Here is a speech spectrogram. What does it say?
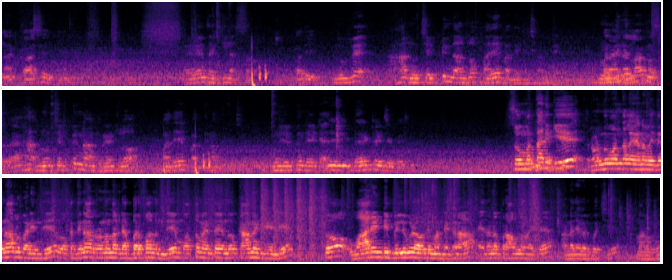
నాకు కాస్ట్ నేనేం తగ్గిలే అసలు పది నువ్వే? ఆహా నువ్వు చెప్పిన దాంట్లో పదే పదే అంతే నువ్వు దినాలు చెప్పిన నాకు రేట్లో పదే పది దినాలు తగ్గించావు. నువ్వు చెప్పిన రేట్ డైరెక్ట్ రేట్ చెప్పేసి. సో మొత్తానికి రెండు వందల ఎనభై దినార్లు పడింది. ఒక దినార్ రెండు వందల డెబ్బై రూపాయలు ఉంది. మొత్తం ఎంత అయిందో కామెంట్ చేయండి. సో వారంటీ బిల్లు కూడా ఉంది మన దగ్గర. ఏదైనా ప్రాబ్లం అయితే అన్న దగ్గరకు వచ్చి మనము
